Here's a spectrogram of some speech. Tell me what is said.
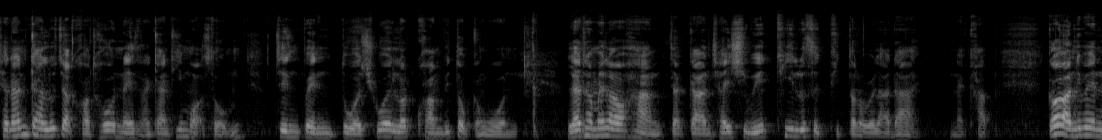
ฉะนั้นการรู้จักขอโทษในสถานการณ์ที่เหมาะสม จึงเป็นตัวช่วยลดความวิตกกังวล และทำให้เราห่างจากการใช้ชีวิตที่รู้สึกผิดตลอดเวลาได้นะครับ ก็อันนี้เป็น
